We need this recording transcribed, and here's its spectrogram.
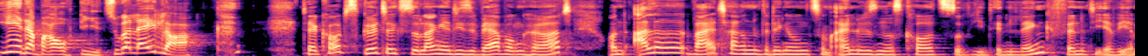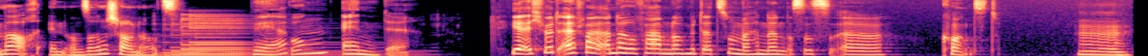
jeder braucht die, sogar Layla. Der Code ist gültig, solange ihr diese Werbung hört. Und alle weiteren Bedingungen zum Einlösen des Codes sowie den Link findet ihr wie immer auch in unseren Shownotes. Werbung Ende. Ja, ich würde einfach andere Farben noch mit dazu machen, dann ist es äh, Kunst. Hm.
